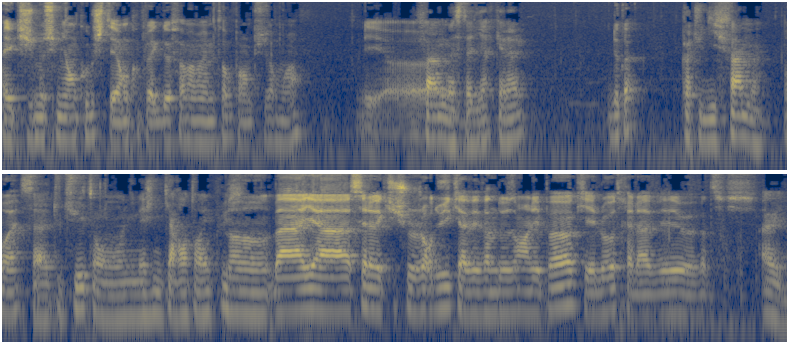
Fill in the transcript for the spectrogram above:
avec qui je me suis mis en couple. J'étais en couple avec deux femmes en même temps pendant plusieurs mois. Et, euh, Femme, c'est-à-dire quel âge? De quoi? Quand tu dis femme, Ouais. ça tout de suite on imagine 40 ans et plus. Non, bah il y a celle avec qui je suis aujourd'hui qui avait 22 ans à l'époque et l'autre elle avait euh, 26. Ah oui, donc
